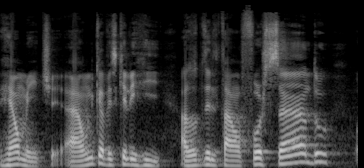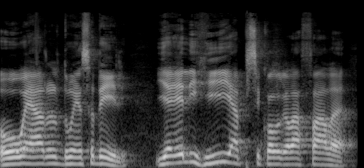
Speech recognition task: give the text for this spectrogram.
realmente. É a única vez que ele ri. As outras ele estavam forçando, ou é a doença dele. E aí ele ri a psicóloga lá fala:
